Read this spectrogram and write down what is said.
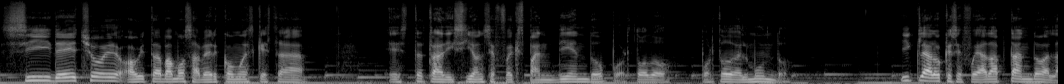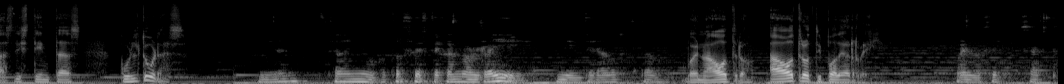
Sí, de hecho, eh, ahorita vamos a ver cómo es que esta, esta tradición se fue expandiendo por todo, por todo el mundo. Y claro que se fue adaptando a las distintas culturas. Mira, cada año nosotros festejando al rey y ni enterados estaban. Bueno, a otro, a otro tipo de rey. Bueno, sí, exacto.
